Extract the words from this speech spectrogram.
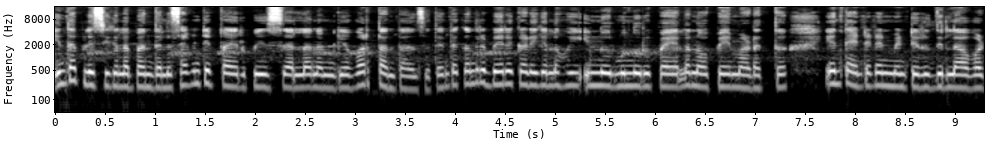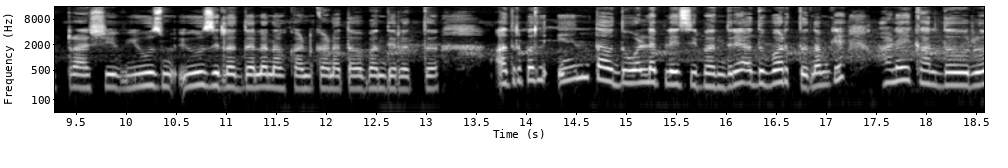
ಇಂಥ ಪ್ಲೇಸಿಗೆಲ್ಲ ಬಂದಲ್ಲ ಸೆವೆಂಟಿ ಫೈವ್ ರುಪೀಸ್ ಎಲ್ಲ ನಮಗೆ ವರ್ತ್ ಅಂತ ಅನಿಸುತ್ತೆ. ಎಂತಕ್ಕಂದರೆ ಬೇರೆ ಕಡೆಗೆಲ್ಲ ಹೋಗಿ ಇನ್ನೂರು, ಮುನ್ನೂರು ರೂಪಾಯಿ ಎಲ್ಲ ನಾವು ಪೇ ಮಾಡತ್ತು. ಎಂಥ ಎಂಟರ್ಟೈನ್ಮೆಂಟ್ ಇರೋದಿಲ್ಲ ಒಟ್ಟು ರಾಶಿ ಯೂಸ್ ಯೂಸ್ ಇಲ್ಲದೆಲ್ಲ ನಾವು ಕಂಡ್ಕೊಳತ್ತವ ಬಂದಿರುತ್ತೆ. ಅದ್ರ ಬದಲು ಇಂಥದ್ದು ಒಳ್ಳೆ ಪ್ಲೇಸಿಗೆ ಬಂದರೆ ಅದು ವರ್ತ್ ನಮಗೆ ಹಳೆ ಕಾಲದವರು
